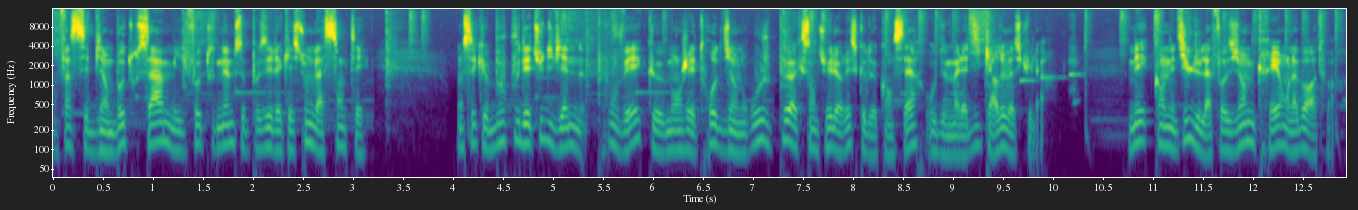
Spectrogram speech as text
Enfin, c'est bien beau tout ça, mais il faut tout de même se poser la question de la santé. On sait que beaucoup d'études viennent prouver que manger trop de viande rouge peut accentuer le risque de cancer ou de maladies cardiovasculaires. Mais qu'en est-il de la fausse viande créée en laboratoire?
